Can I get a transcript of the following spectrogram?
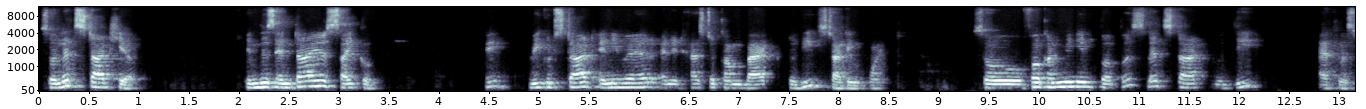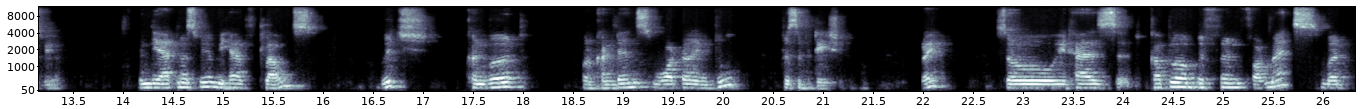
So let's start here. In this entire cycle, okay, we could start anywhere and it has to come back to the starting point. So for convenient purpose, let's start with the atmosphere. In the atmosphere, we have clouds, which convert or condense water into precipitation, right? So it has a couple of different formats, but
